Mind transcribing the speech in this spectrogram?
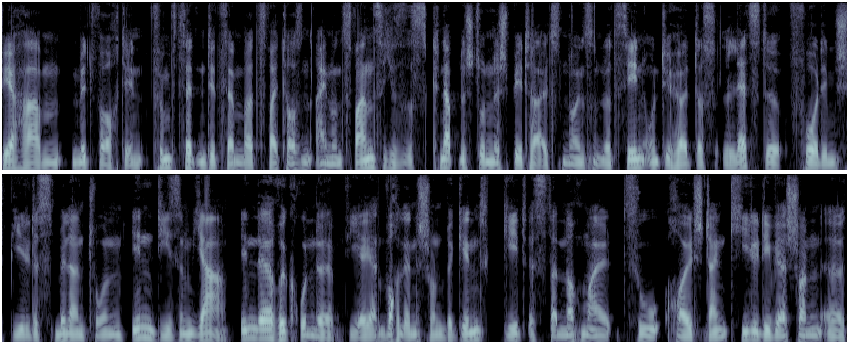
wir haben Mittwoch, den 15. Dezember 2021. Es ist knapp eine Stunde später als 19.10 Uhr und ihr hört das letzte vor dem Spiel des Millanton in diesem Jahr. In der Rückrunde, die ja am Wochenende schon beginnt, geht es dann nochmal zu Holstein Kiel, die wir schon äh,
